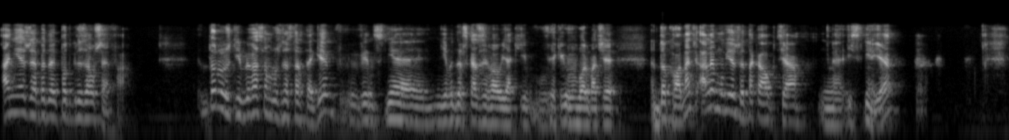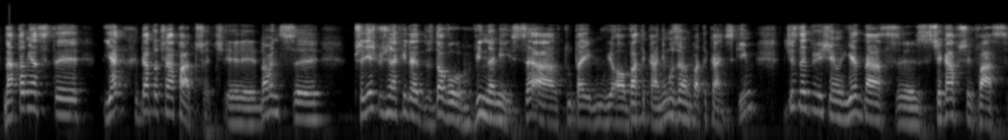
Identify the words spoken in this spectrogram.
a nie, że będę podgryzał szefa. To różnie bywa, są różne strategie, więc nie, nie będę wskazywał, jaki, jakiego wyboru macie dokonać, ale mówię, że taka opcja e, istnieje. Natomiast e, jak na to trzeba patrzeć? E, no więc przenieśmy się na chwilę znowu w inne miejsce, a tutaj mówię o Watykanie, Muzeum Watykańskim, gdzie znajduje się jedna z, z ciekawszych was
